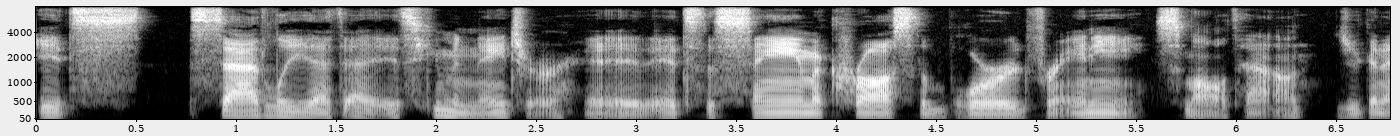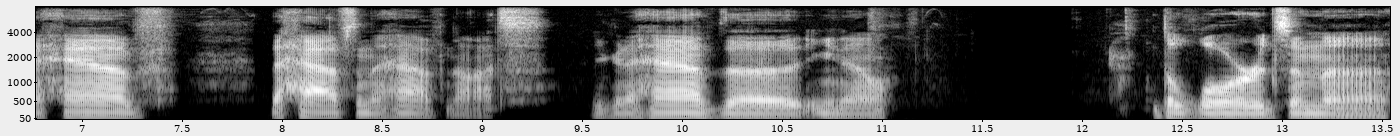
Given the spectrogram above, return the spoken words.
it's sadly, it's human nature. It's the same across the board for any small town. You're going to have the haves and the have nots you're going to have the, you know, the lords and the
